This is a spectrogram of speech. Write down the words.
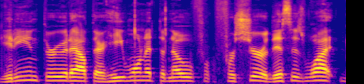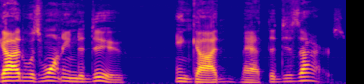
Gideon threw it out there. He wanted to know for, for sure this is what God was wanting to do, and God met the desires.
